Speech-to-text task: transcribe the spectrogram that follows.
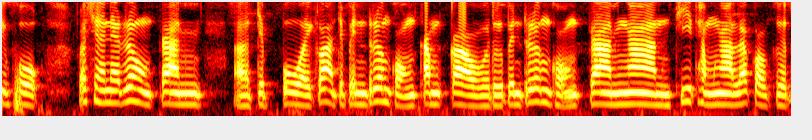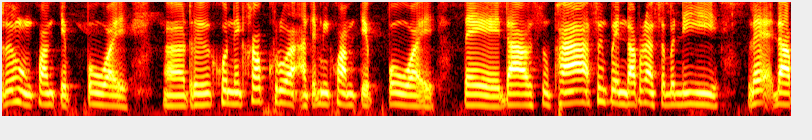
2566 เพราะฉะนั้นในเรื่องของการ เจ็บป่วยก็อาจจะเป็นเรื่องของกรรมเก่า หรือเป็นเรื่องของการงานที่ทำงานแล้วก็เกิดเรื่องของความเจ็บป่วย หรือคนในครอบครัวอาจจะมีความเจ็บป่วย แต่ดาวสุภาซึ่งเป็นดาวพฤหัสบดี และดาว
